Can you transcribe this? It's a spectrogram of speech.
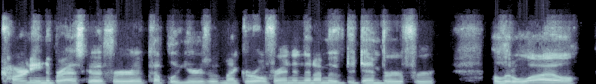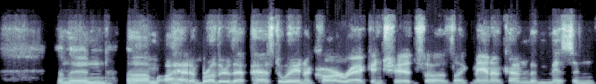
Kearney, Nebraska for a couple of years with my girlfriend, and then I moved to Denver for a little while. And then um, I had a brother that passed away in a car wreck and shit. So I was like, man, I'm kind of missing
